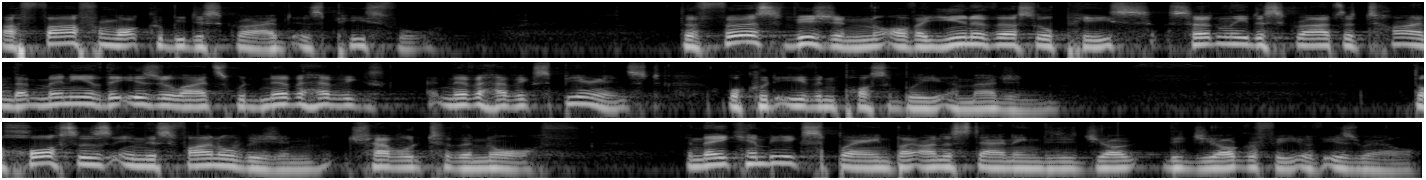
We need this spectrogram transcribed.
are far from what could be described as peaceful. The first vision of a universal peace certainly describes a time that many of the Israelites would never have, ex- never have experienced or could even possibly imagine. The horses in this final vision traveled to the north, and they can be explained by understanding the, ge- the geography of Israel.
